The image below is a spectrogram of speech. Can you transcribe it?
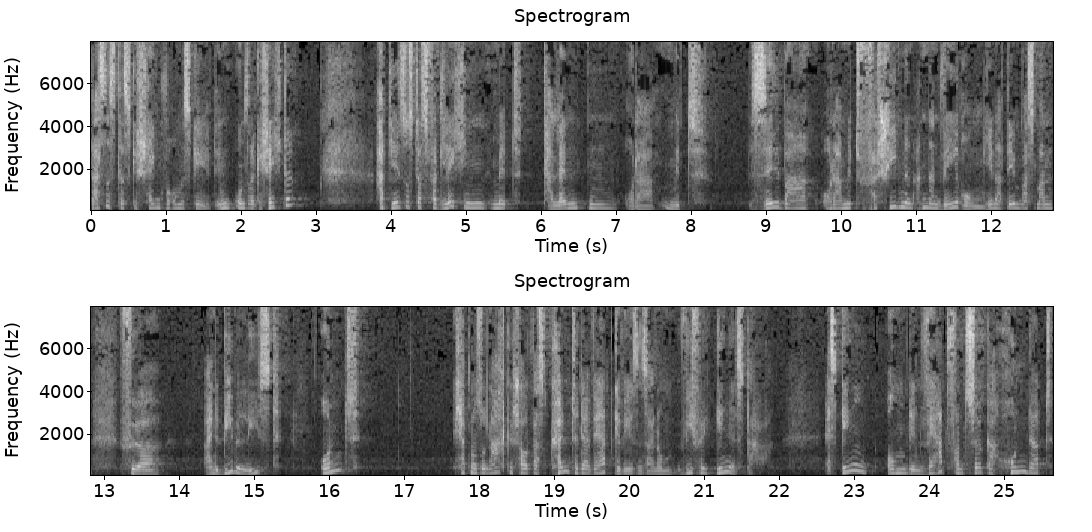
Das ist das Geschenk, worum es geht. In unserer Geschichte hat Jesus das verglichen mit Talenten oder mit Silber oder mit verschiedenen anderen Währungen, je nachdem, was man für eine Bibel liest. Und ich habe mal so nachgeschaut, was könnte der Wert gewesen sein, um wie viel ging es da? Es ging um den Wert von circa 100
